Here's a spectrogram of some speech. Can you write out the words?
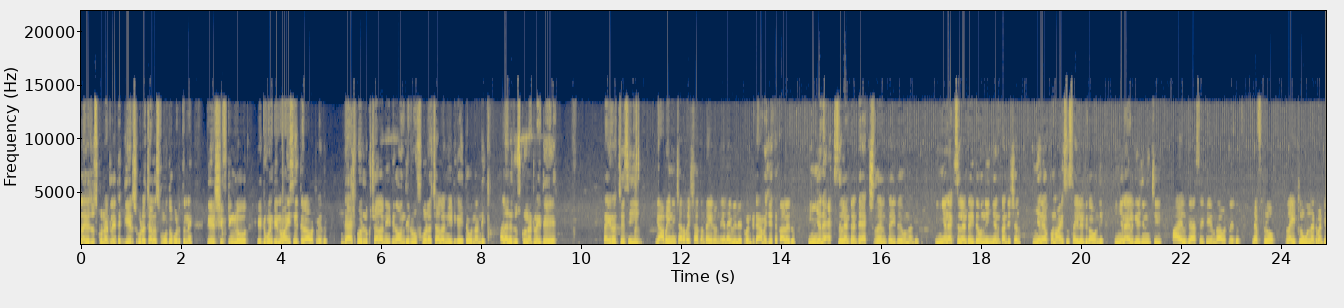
అలాగే చూసుకున్నట్లయితే గేర్స్ కూడా చాలా స్మూత్గా పడుతున్నాయి. గేర్ షిఫ్టింగ్లో ఎటువంటి నాయిస్ అయితే రావట్లేదు. డాష్ బోర్డ్ లుక్ చాలా నీట్గా ఉంది. రూఫ్ కూడా చాలా నీట్గా అయితే ఉందండి. అలాగే చూసుకున్నట్లయితే టైర్ వచ్చేసి యాభై నుంచి అరవై శాతం టైర్ ఉంది. ఎలైవీల్ ఎటువంటి డ్యామేజ్ అయితే కాలేదు. ఇంజన్ ఎక్సలెంట్ అంటే ఎక్సలెంట్ అయితే ఉందండి. ఇంజన్ ఎక్సలెంట్ అయితే ఉంది. ఇంజన్ కండిషన్ ఇంజన్ యొక్క నాయిస్ సైలెంట్గా ఉంది. ఇంజన్ ఆయిల్ గేజ్ నుంచి ఆయిల్ గ్యాస్ అయితే ఏం రావట్లేదు. లెఫ్ట్లో రైట్లో ఉన్నటువంటి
